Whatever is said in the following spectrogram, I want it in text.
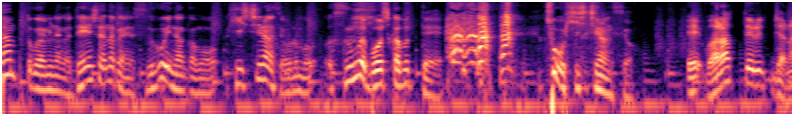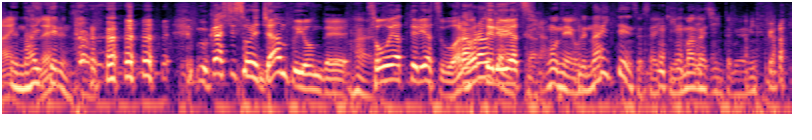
ャンプとか見ながら電車の中ですごいなんかもう必死なんですよ。俺もすんごい帽子かぶって。超必死なんですよえ、笑ってるじゃないね。泣いてるんですよ昔それジャンプ読んで、はい。そうやってるやつ笑ってるやつもうね俺泣いてんですよ最近。マガジンとか見なが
